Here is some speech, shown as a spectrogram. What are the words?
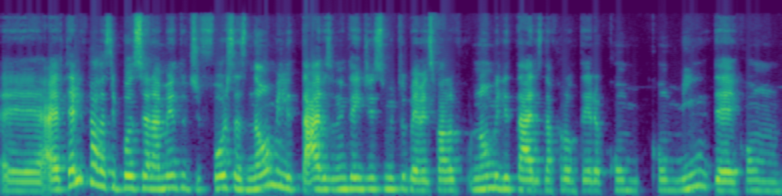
É, até ele fala assim, posicionamento de forças não militares, não entendi isso muito bem, mas fala não militares na fronteira com, com, é, com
